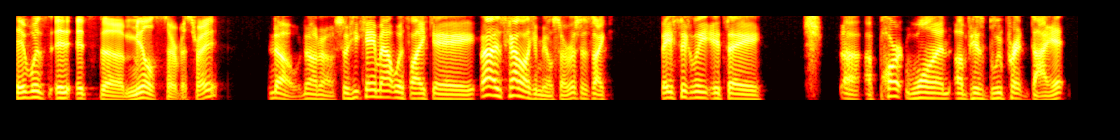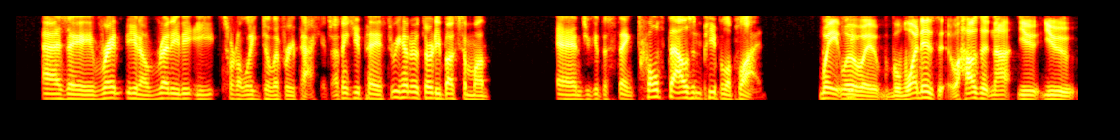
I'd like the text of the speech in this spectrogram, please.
It was. It, it's the meal service, right? No, no, no. So he came out with like a. Uh, it's kind of like a meal service. It's like basically it's a uh, a part one of his blueprint diet as a red, you know, ready to eat sort of like delivery package. I think you pay three hundred thirty bucks a month, and you get this thing. Twelve thousand people applied. Wait, wait, wait. But what is it? How's it not? You you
